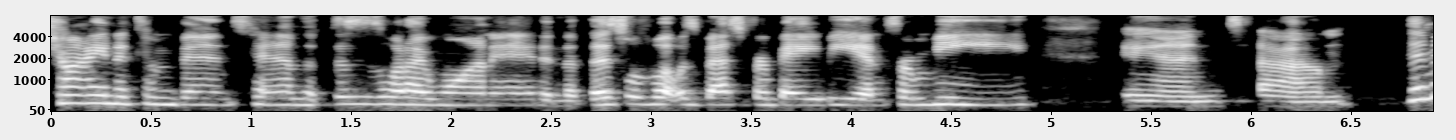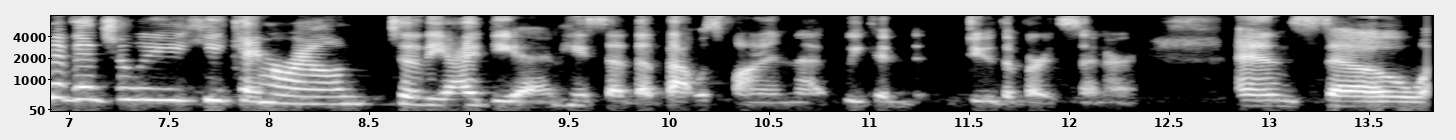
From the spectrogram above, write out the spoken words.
trying to convince him that this is what I wanted and that this was what was best for baby and for me. And um, then eventually he came around to the idea and he said that that was fine, that we could do the birth center. And so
